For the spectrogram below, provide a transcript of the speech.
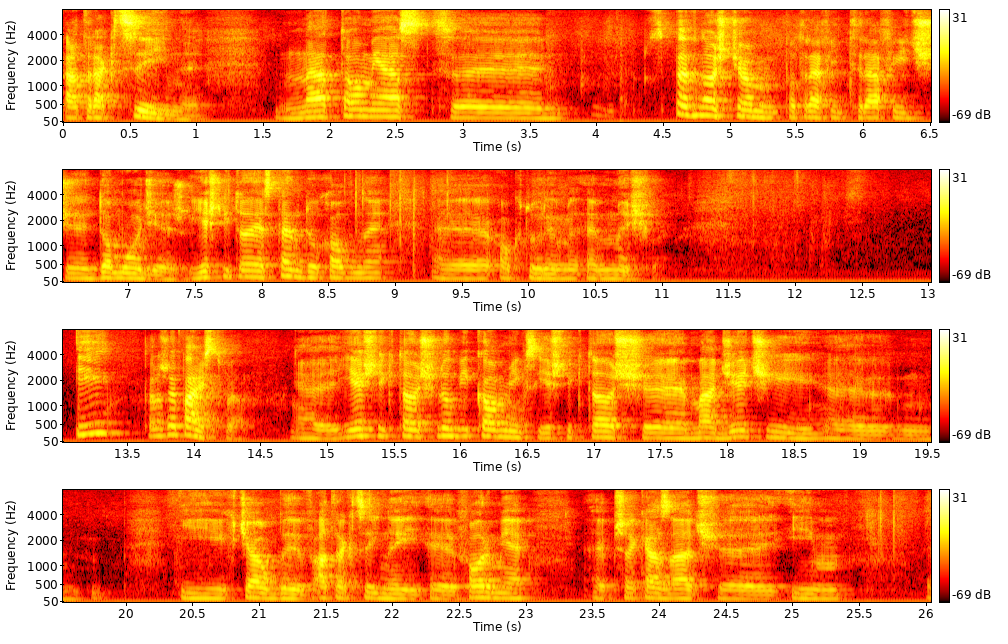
atrakcyjny. Natomiast e, z pewnością potrafi trafić do młodzieży, jeśli to jest ten duchowny, e, o którym myślę. I proszę Państwa, E, Jeśli ktoś lubi komiks, jeśli ktoś e, ma dzieci e, i chciałby w atrakcyjnej e, formie e, przekazać e, im e,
